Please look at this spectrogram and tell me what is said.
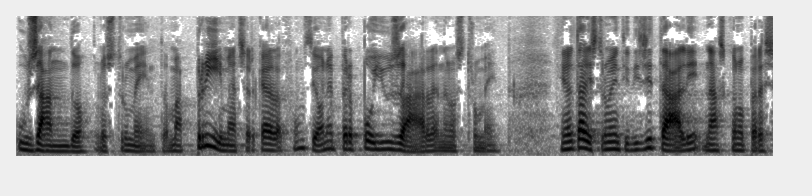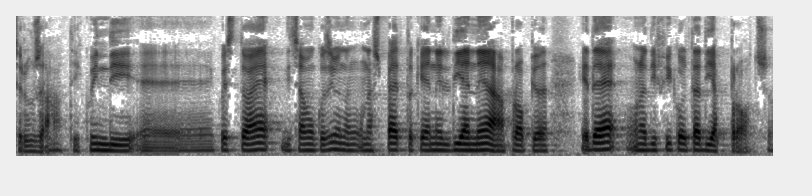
usando lo strumento, ma prima a cercare la funzione per poi usarla nello strumento. In realtà gli strumenti digitali nascono per essere usati, quindi eh, questo è diciamo così, un, un, aspetto che è nel DNA proprio ed è una difficoltà di approccio.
